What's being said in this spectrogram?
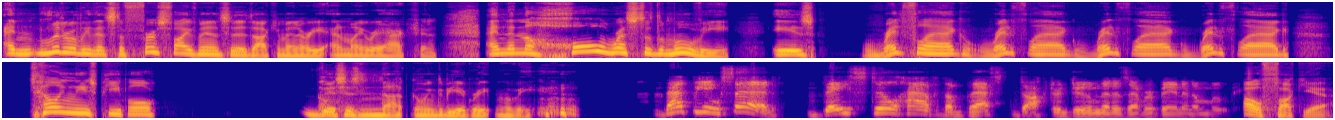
and literally that's the first five minutes of the documentary and my reaction. And then the whole rest of the movie is red flag, red flag, red flag, red flag, telling these people this is not going to be a great movie. that being said, they still have the best Doctor Doom that has ever been in a movie. Oh fuck yeah!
